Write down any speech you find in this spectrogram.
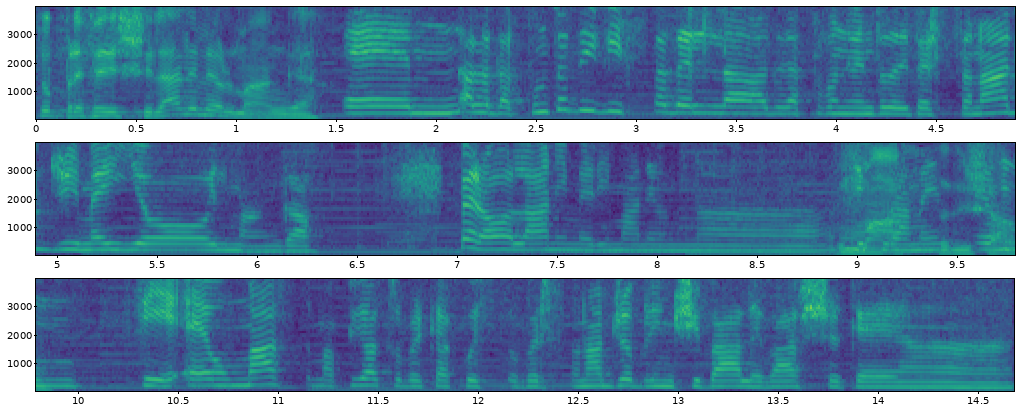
Tu preferisci l'anime o il manga? Ehm, allora, dal punto di vista del, dell'approfondimento dei personaggi, meglio il manga però l'anime rimane un, un sicuramente must, diciamo. un, sì, è un must, ma più che altro perché ha questo personaggio principale, Vash, che uh,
